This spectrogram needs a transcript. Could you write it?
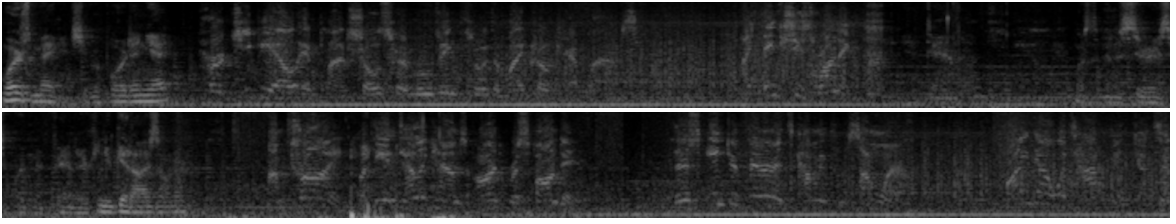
where's Megan? She reported in yet? Her GPL implant shows her moving through the microchem labs. I think she's running. Damn. Must have been a serious equipment failure. Can you get eyes on her? I'm trying, but the intellicams aren't responding. There's interference coming from somewhere. Find out what's happening, Jensen.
